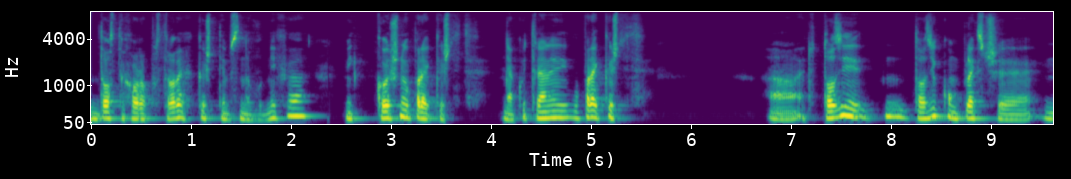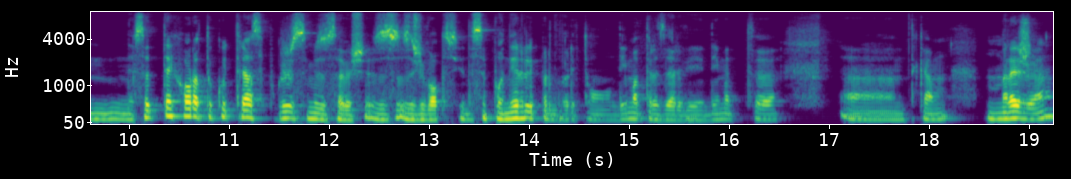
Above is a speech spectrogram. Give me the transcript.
доста хора пострадаха, къщите им се наводниха. Ми, кой ще ни оправи къщите? Някой трябва да ни оправи къщите. Ето този, този комплекс, че не са те хората, които трябва да се погрижат сами за себе си, за, за живота си, да се планирали предварително, да имат резерви, да имат а, така, мрежа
